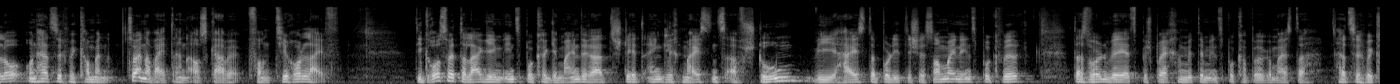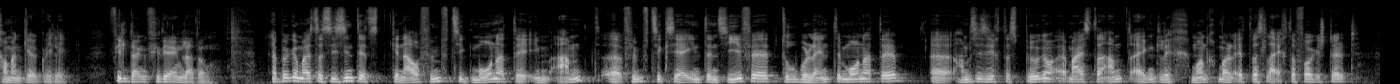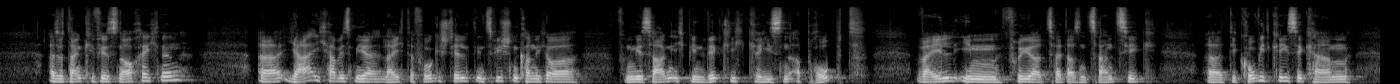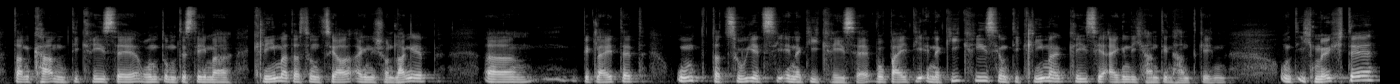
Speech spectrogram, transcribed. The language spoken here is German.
Hallo und herzlich willkommen zu einer weiteren Ausgabe von Tirol Live. Die Großwetterlage im Innsbrucker Gemeinderat steht eigentlich meistens auf Sturm. Wie heiß der politische Sommer in Innsbruck wirkt, das wollen wir jetzt besprechen mit dem Innsbrucker Bürgermeister. Herzlich willkommen, Georg Willi. Vielen Dank für die Einladung. Herr Bürgermeister, Sie sind jetzt genau 50 Monate im Amt, 50 äh, sehr intensive, turbulente Monate. Äh, haben Sie sich das Bürgermeisteramt eigentlich manchmal etwas leichter vorgestellt? Also danke fürs Nachrechnen. Äh, ja, ich habe es mir leichter vorgestellt. Inzwischen kann ich aber von mir sagen, ich bin wirklich krisenerprobt, weil im Frühjahr 2020 die Covid-Krise kam. Dann kam die Krise rund um das Thema Klima, das uns ja eigentlich schon lange äh, begleitet und dazu jetzt die Energiekrise, wobei die Energiekrise und die Klimakrise eigentlich Hand in Hand gehen. Und ich möchte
